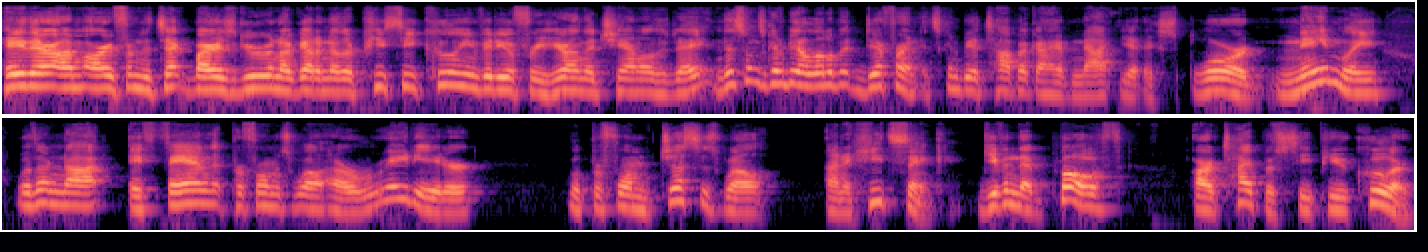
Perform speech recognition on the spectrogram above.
Hey there, I'm Ari from the Tech Buyers Guru, and I've got another PC cooling video for you here on the channel today. And this one's going to be a little bit different. It's going to be a topic I have not yet explored, namely whether or not a fan that performs well on a radiator will perform just as well on a heatsink, given that both are a type of CPU cooler.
